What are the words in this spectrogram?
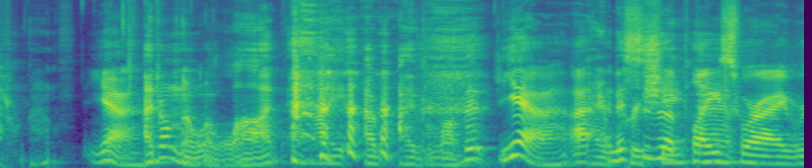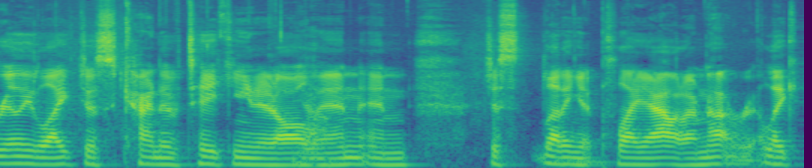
I don't know. Yeah. I don't know a lot. I I, I love it. Yeah, I, this is a place that. where I really like just kind of taking it all Yeah. in and just letting it play out. I'm not re- like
